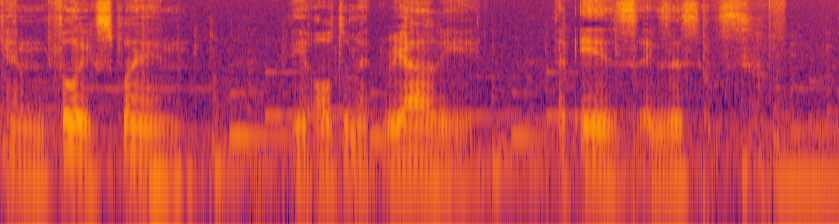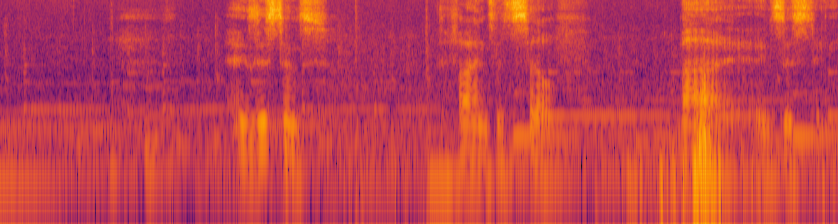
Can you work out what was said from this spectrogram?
can fully explain the ultimate reality that is existence. Existence defines itself by existing.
